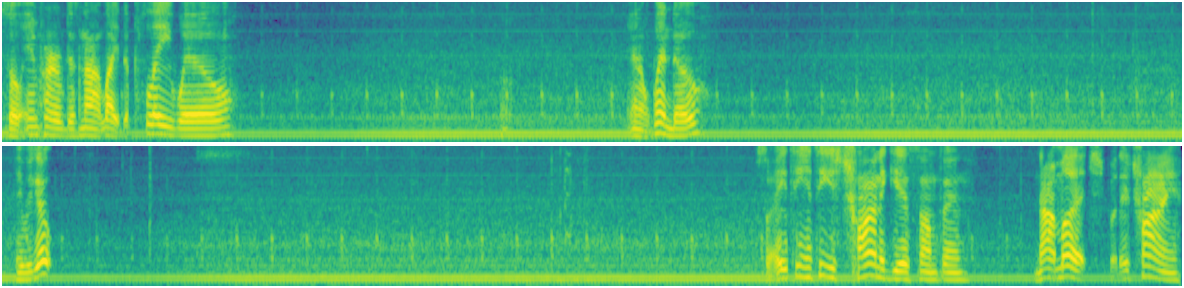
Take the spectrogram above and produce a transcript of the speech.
So nPerf does not like to play well in a window. Here we go. So AT&T is trying to get something. Not much, but they're trying.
